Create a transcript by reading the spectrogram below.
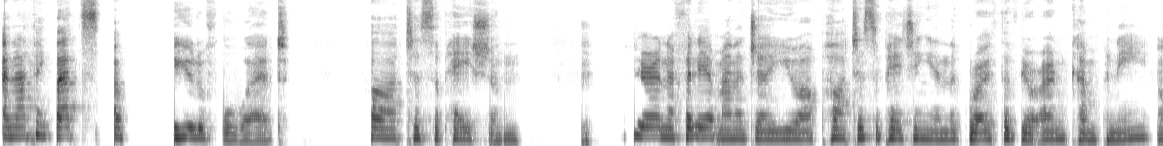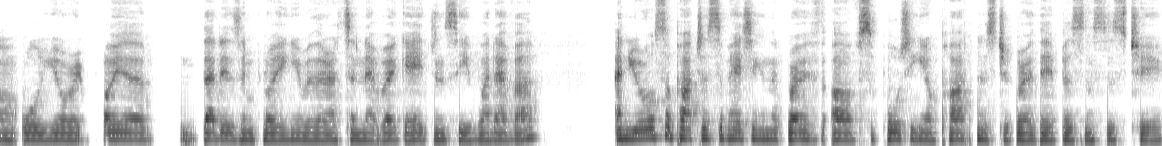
and i think that's a beautiful word participation. If you're an affiliate manager you are participating in the growth of your own company or, or your employer that is employing you whether it's a network agency whatever. And you're also participating in the growth of supporting your partners to grow their businesses too.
